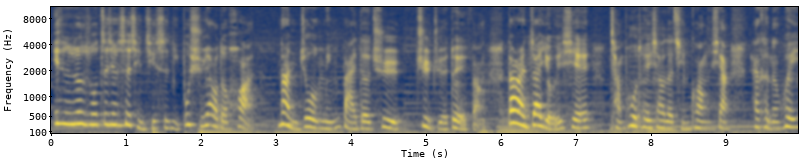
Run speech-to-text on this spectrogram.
意思就是说，这件事情其实你不需要的话。那你就明白的去拒绝对方。当然，在有一些强迫推销的情况下，他可能会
